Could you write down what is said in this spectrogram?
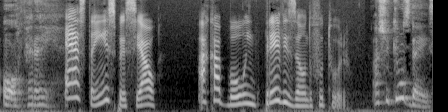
Oh, peraí. Esta, em especial, acabou em previsão do futuro. Acho que uns 10.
